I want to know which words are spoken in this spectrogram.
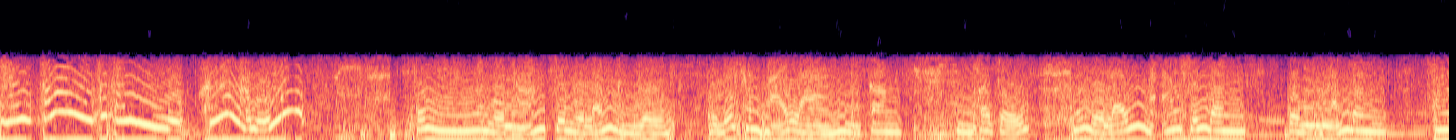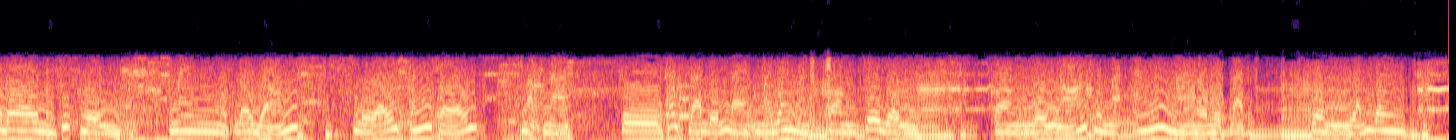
Sao có cái tay khó làm lắm số nghe người nhỏ kêu người lớn bằng gì thì biết không phải là như mẹ con. Nhìn coi kỹ thấy người lớn mặc áo xuyến đen quần lãnh đen tay đeo một chiếc thuyền mang một đôi giỏn người ấy trắng trẻo thì tóc đã điểm bạc mà da mặt còn chưa dùng còn người nhỏ thì mặc áo màu nguyệt bạch quần lãnh đen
